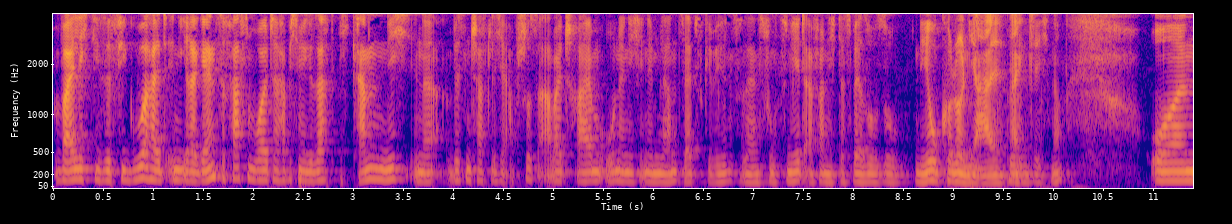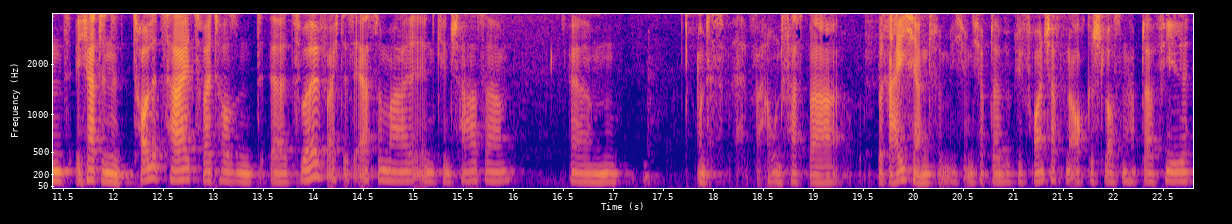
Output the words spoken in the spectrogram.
weil ich diese Figur halt in ihrer Gänze fassen wollte, habe ich mir gesagt, ich kann nicht eine wissenschaftliche Abschlussarbeit schreiben, ohne nicht in dem Land selbst gewesen zu sein. Es funktioniert einfach nicht. Das wäre so, so neokolonial mhm. eigentlich. Ne? Und ich hatte eine tolle Zeit. 2012 war ich das erste Mal in Kinshasa. Ähm, und das war unfassbar bereichernd für mich. Und ich habe da wirklich Freundschaften auch geschlossen, habe da viel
